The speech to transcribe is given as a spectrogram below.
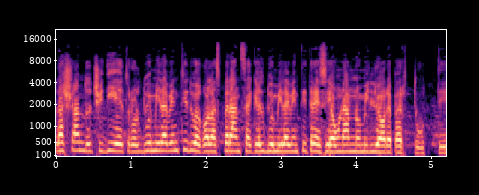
lasciandoci dietro il 2022 con la speranza che il 2023 sia un anno migliore per tutti.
